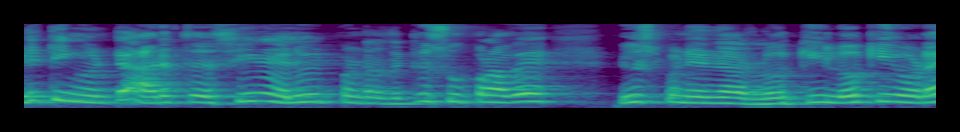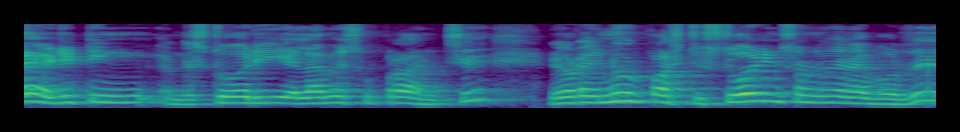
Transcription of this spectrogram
எடிட்டிங் வந்துட்டு அடுத்த சீனை எலிவேட் பண்ணுறதுக்கு சூப்பராகவே யூஸ் பண்ணியிருந்தார் லோக்கி. லோக்கியோட எடிட்டிங் அந்த ஸ்டோரி எல்லாமே சூப்பராக இருந்துச்சு. இதோட இன்னொரு பாசிட்டிவ் ஸ்டோரின்னு சொன்னது என்ன போகிறது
